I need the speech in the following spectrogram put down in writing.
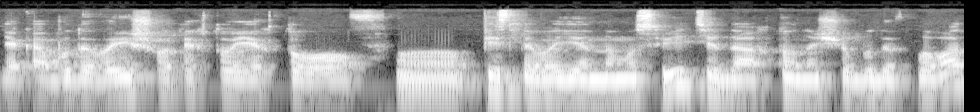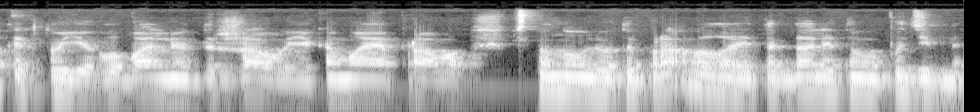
яка буде вирішувати, хто є хто в е, післявоєнному світі, да хто на що буде впливати, хто є глобальною державою, яка має право встановлювати правила і так далі. Тому подібне.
